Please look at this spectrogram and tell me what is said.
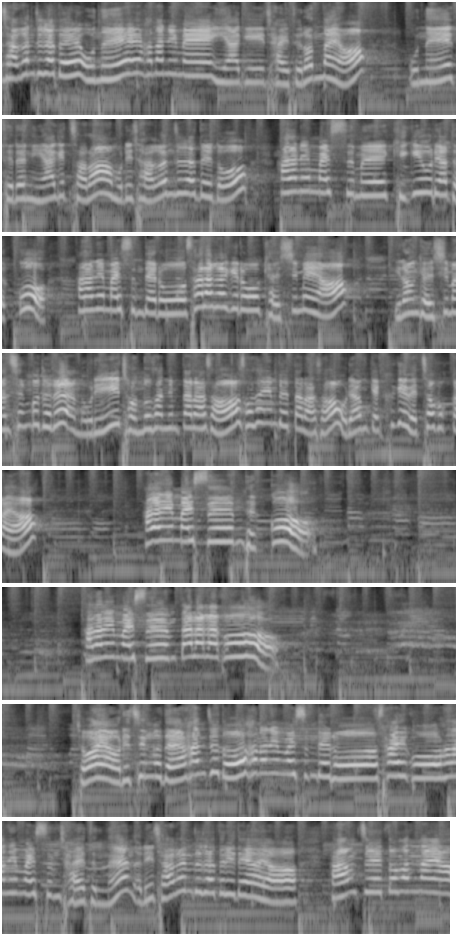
자, 작은 제자들 오늘 하나님의 이야기 잘 들었나요? 오늘 들은 이야기처럼 우리 작은 제자들도 하나님 말씀을 귀 기울여 듣고 하나님 말씀대로 살아가기로 결심해요. 이런 결심한 친구들은 우리 전도사님 따라서 선생님들 따라서 우리 함께 크게 외쳐볼까요? 하나님 말씀 듣고 하나님 말씀 따라가고 좋아요. 우리 친구들 한 주도 하나님 말씀대로 살고 하나님 말씀 잘 듣는 우리 작은 제자들이 되어요. 다음 주에 또 만나요.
